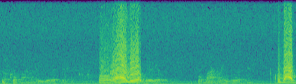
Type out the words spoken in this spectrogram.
Fumava em outra. Fumava em outra. Cuidado,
